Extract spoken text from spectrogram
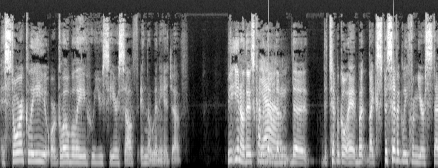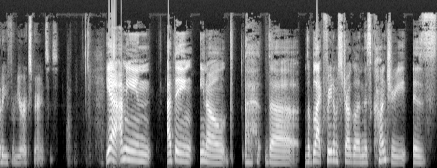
historically or globally who you see yourself in the lineage of? You know, there's kind Yeah. of the, the the the typical, eh, but like specifically from your study, from your experiences. Yeah, I mean, I think you know the the Black freedom struggle in this country is,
